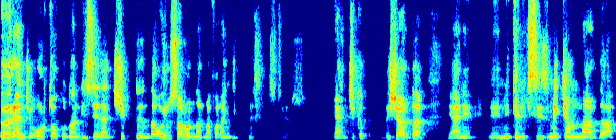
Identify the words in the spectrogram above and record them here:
öğrenci ortaokuldan, liseden çıktığında oyun salonlarına falan gitmesin istiyoruz. Yani çıkıp dışarıda yani e, niteliksiz mekanlarda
